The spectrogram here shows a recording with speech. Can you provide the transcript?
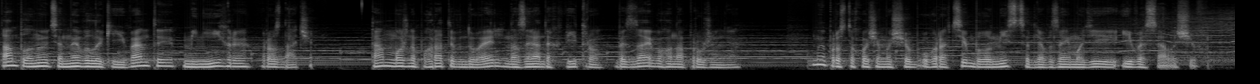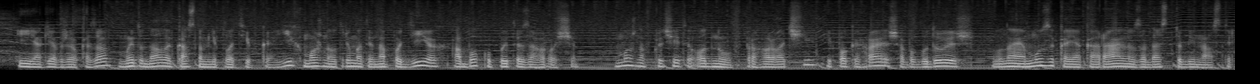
Там плануються невеликі івенти, міні-ігри, роздачі. Там можна пограти в дуель на зарядах вітру без зайвого напруження. Ми просто хочемо, щоб у гравців було місце для взаємодії і веселощів. І як я вже казав, ми додали кастомні платівки. Їх можна отримати на подіях або купити за гроші. Можна включити одну в програвачі, і поки граєш або будуєш, лунає музика, яка реально задасть тобі настрій.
